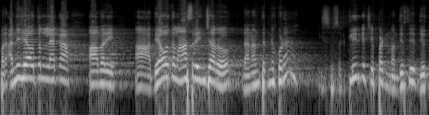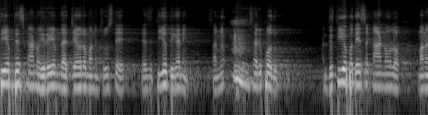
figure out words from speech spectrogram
మరి అన్ని దేవతలు లేక ఆ మరి ఆ దేవతలను ఆశ్రయించారో దాని అంతటిని కూడా తీసివేశాడు క్లియర్గా చెప్పండి. మన ద్వితీయ ద్వితీయోపదేశ కాండం ఇరవై ఎనిమిది అధ్యాయంలో మనం చూస్తే లేదా తీయొద్దు కానీ సమయం సరిపోదు. ద్వితీయోపదేశ కాండంలో మనం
